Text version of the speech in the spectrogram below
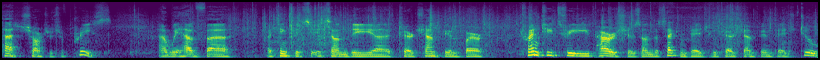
Pat, a shortage of priests, and we have. Uh, I think it's it's on the uh, Clare Champion where 23 parishes on the second page of the Clare Champion, page two.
